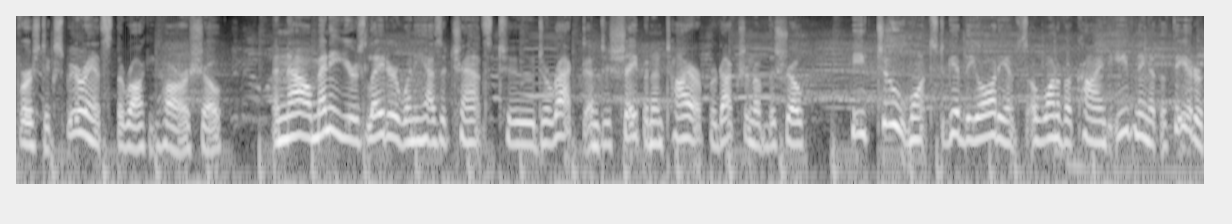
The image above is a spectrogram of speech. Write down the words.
first experienced the Rocky Horror Show. And now, many years later, when he has a chance to direct and to shape an entire production of the show, he too wants to give the audience a one of a kind evening at the theater,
